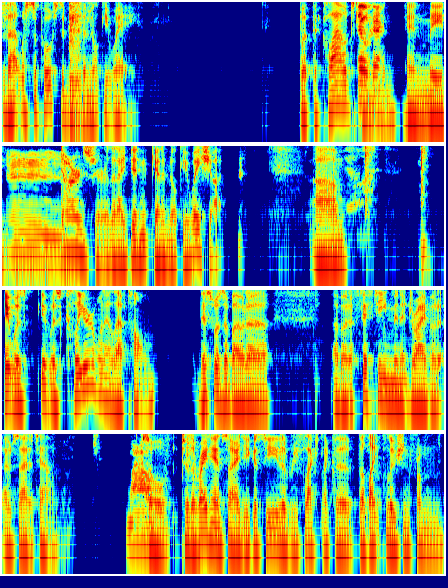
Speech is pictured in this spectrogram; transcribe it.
that was supposed to be the Milky Way. But the clouds came Okay. in and made Mm. darn sure that I didn't get a Milky Way shot. Um, it was it was clear when I left home. This was about a about a fifteen minute drive outside of town. Wow. So to the right hand side, you could see the reflect, like the the light pollution from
